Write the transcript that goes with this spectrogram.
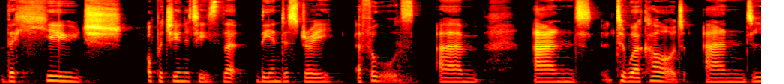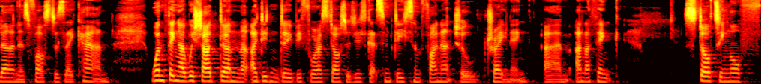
the huge opportunities that the industry affords um, and to work hard and learn as fast as they can. One thing I wish I'd done that I didn't do before I started is get some decent financial training. Um, and I think starting off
